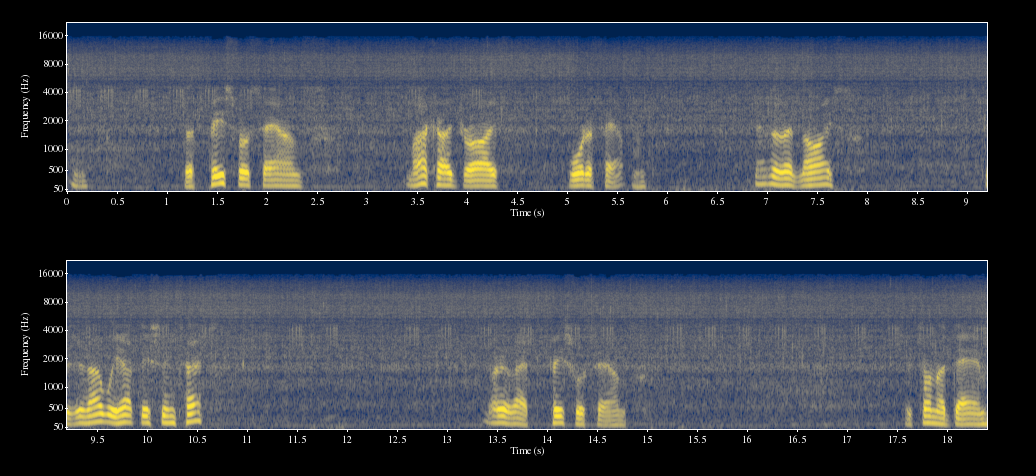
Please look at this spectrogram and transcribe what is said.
The Peaceful Sounds Marco Drive water fountain. Isn't it nice? Did you know we had this intact? Look at that, Peaceful Sounds. It's on a dam.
